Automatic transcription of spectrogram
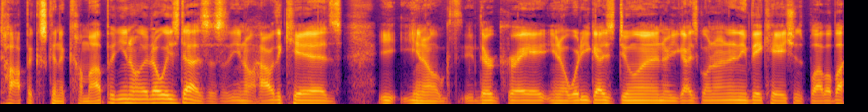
topic's going to come up, and you know it always does. Is you know how are the kids? You, you, know they're great. You know what are you guys doing? Are you guys going on any vacations? Blah blah blah.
